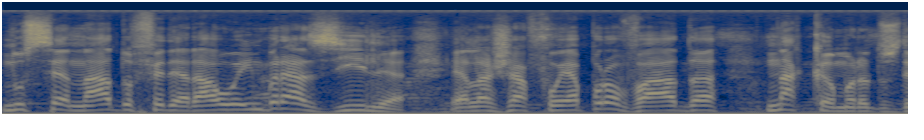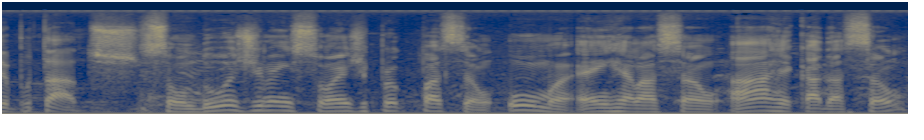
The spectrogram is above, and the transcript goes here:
no Senado Federal em Brasília. Ela já foi aprovada na Câmara dos Deputados. São duas dimensões de preocupação. Uma é em relação à arrecadação.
